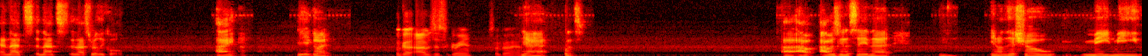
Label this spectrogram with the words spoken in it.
and that's and that's and that's really cool. I yeah, go ahead. Okay, I was just agreeing. So go ahead. Yeah, yeah, that's. Uh, I I was gonna say that, you know, this show made me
